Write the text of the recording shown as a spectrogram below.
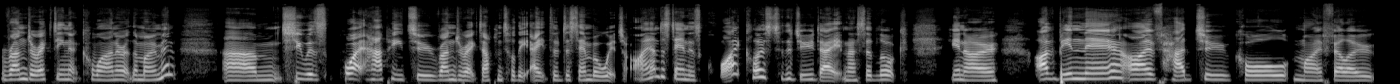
run directing at Kawana at the moment. Um, she was quite happy to run direct up until the 8th of December, which I understand is quite close to the due date. And I said, Look, you know, I've been there. I've had to call my fellow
